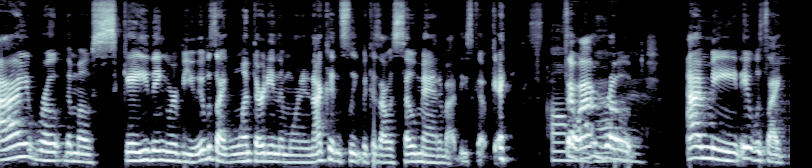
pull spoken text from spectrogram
I wrote the most scathing review. It was like 1:30 in the morning, and I couldn't sleep because I was so mad about these cupcakes. Oh So I wrote- gosh. I mean, it was like,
